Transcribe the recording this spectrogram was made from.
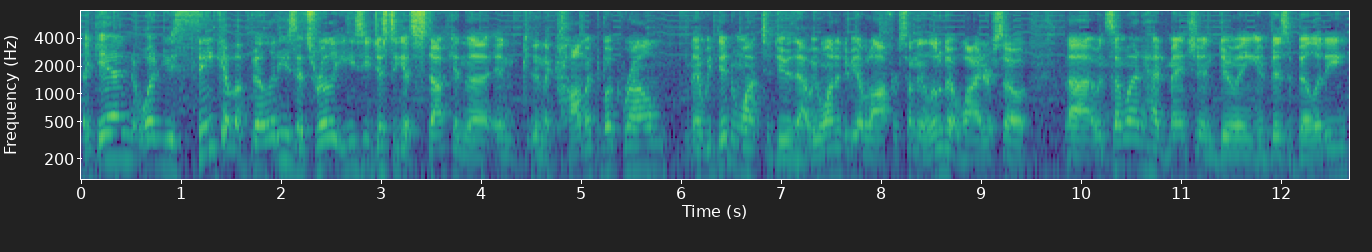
again, when you think of abilities, it's really easy just to get stuck in the in in the comic book realm, and we didn't want to do that. We wanted to be able to offer something a little bit wider. So, uh, when someone had mentioned doing invisibility.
